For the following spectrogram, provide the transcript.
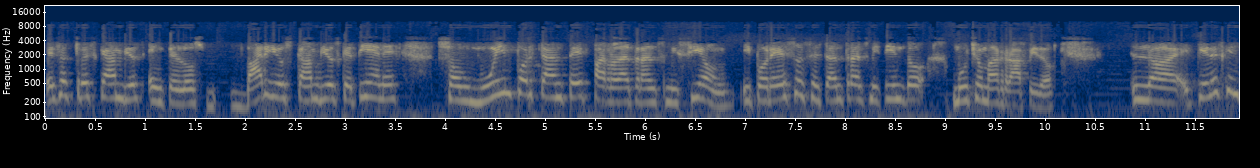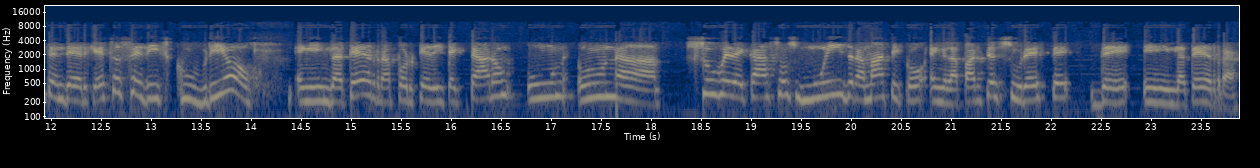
esos tres cambios entre los varios cambios que tiene son muy importantes para la transmisión y por eso se están transmitiendo mucho más rápido. tienes que entender que esto se descubrió en Inglaterra porque detectaron un, una sube de casos muy dramático en la parte sureste de Inglaterra.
